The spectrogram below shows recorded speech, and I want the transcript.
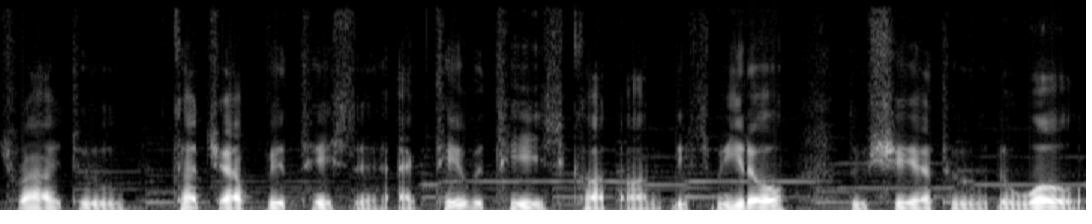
try to catch up with his activities caught on this video to share to the world.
